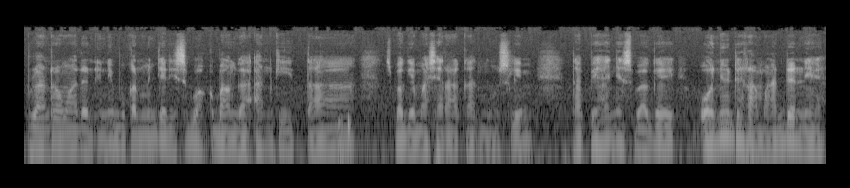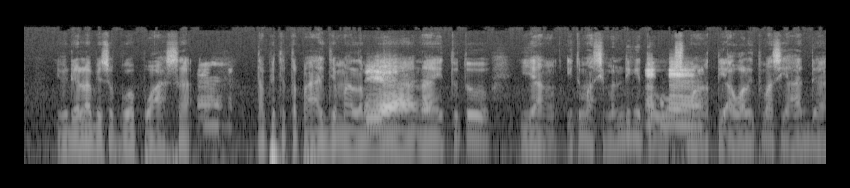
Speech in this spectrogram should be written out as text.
bulan Ramadan ini bukan menjadi sebuah kebanggaan kita sebagai masyarakat muslim tapi hanya sebagai oh ini udah Ramadan ya ya udahlah besok gua puasa tapi tetap aja malamnya Iya. nah itu tuh yang itu masih mending itu Mm-mm. semangat di awal itu masih ada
